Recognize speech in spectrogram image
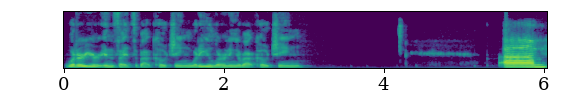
what are your insights about coaching? What are you learning about coaching? Um,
